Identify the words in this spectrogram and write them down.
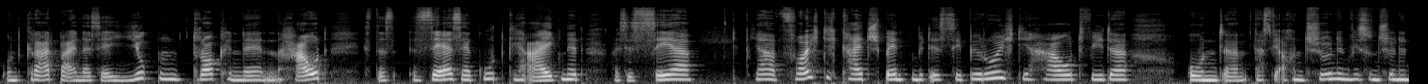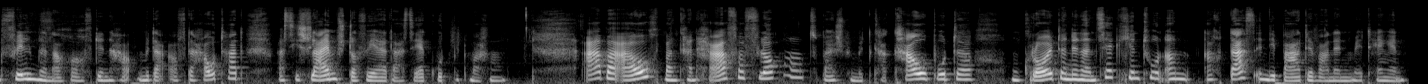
Und gerade bei einer sehr juckend, trockenen Haut ist das sehr, sehr gut geeignet, weil sie sehr ja, Feuchtigkeit spendend ist. Sie beruhigt die Haut wieder und ähm, dass wir auch einen schönen, wie so einen schönen Film dann auch auf, den mit der, auf der Haut hat, was die Schleimstoffe ja da sehr gut mitmachen. Aber auch, man kann Haferflocken, zum Beispiel mit Kakaobutter und Kräutern in ein Säckchen tun und auch das in die Badewannen mithängen.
